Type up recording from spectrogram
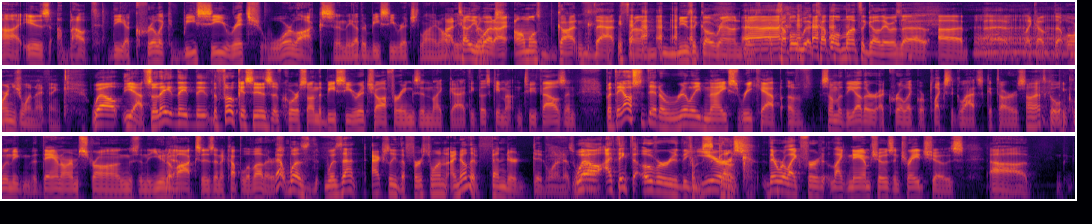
uh, is about the acrylic BC Rich Warlocks and the other BC Rich line. All I tell you what. I almost got that from Music Go Round. Was a couple a couple of months ago. There was a, uh uh like a the orange one, I think. Well, yeah. So they, they, they the focus is, of course, on the BC Rich offerings, and like uh, I think those came out in 2000. But they also did a really nice recap of some of the other acrylic or plexiglass guitars. Oh, that's cool. including the Dan Armstrongs and the Univoxes and a couple of others. That was was that actually the first one? I know that Fender did one as well, well. I think that over the From years, Skunk. there were like for like NAMM shows and trade shows, uh,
